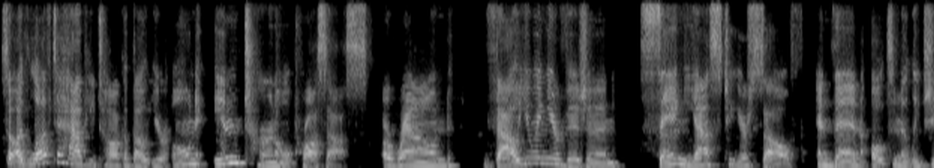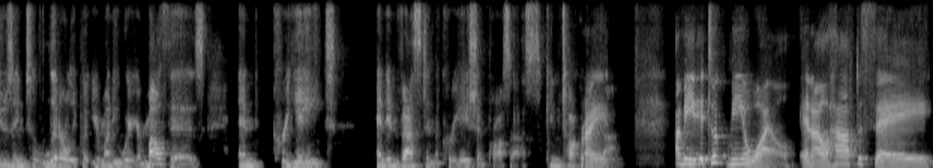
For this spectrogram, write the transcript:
So i'd love to have you talk about your own internal process around valuing your vision saying yes to yourself and then ultimately choosing to literally put your money where your mouth is and create and invest in the creation process. Can you talk about right. that? I mean, it took me a while, and I'll have to say,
